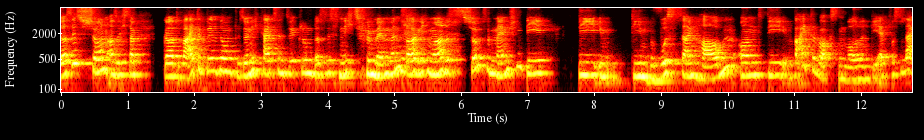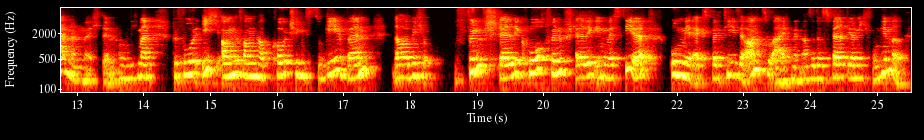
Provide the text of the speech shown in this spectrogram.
das ist schon, also ich sage, gerade Weiterbildung, Persönlichkeitsentwicklung, das ist nichts für Memmen, sage ich mal. Das ist schon für Menschen, die, die im die ein Bewusstsein haben und die weiter wachsen wollen, die etwas lernen möchten. Und ich meine, bevor ich angefangen habe, Coachings zu geben, da habe ich fünfstellig, hoch fünfstellig investiert, um mir Expertise anzueignen. Also das fällt ja nicht vom Himmel.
